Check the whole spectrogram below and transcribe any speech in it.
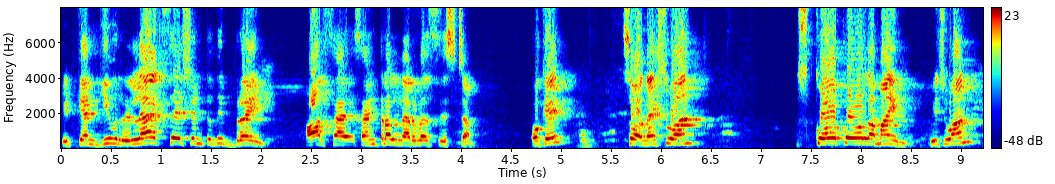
It can give relaxation to the brain or central nervous system. Okay. So next one, scopolamine. Which one?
